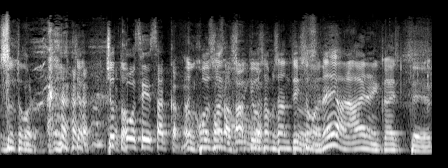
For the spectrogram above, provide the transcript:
そう。だからちょっと。構成作家の構成作家鈴木治さんっていう人がね、ああいうのに書いて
